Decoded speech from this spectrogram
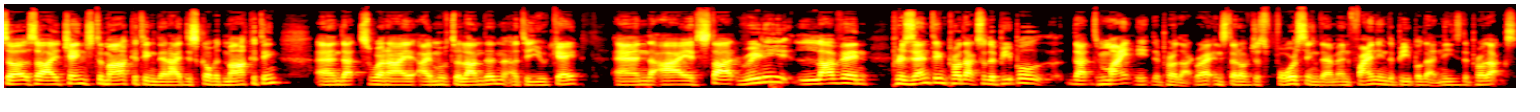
So, so I changed to marketing. Then I discovered marketing, and that's when I, I moved to London, uh, to UK, and I start really loving presenting products to the people that might need the product, right? Instead of just forcing them and finding the people that needs the products.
